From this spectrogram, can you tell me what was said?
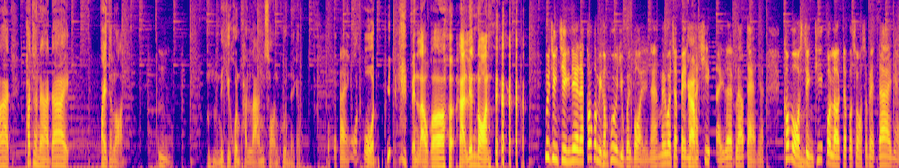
มารถพัฒนาได้ไปตลอด อืมอื้อหือนี่คือคนพันล้านสอนคุณนะครับโอ้โหใช่โคตรโหด เป็นเราก็หาเรื่องนอน คือจริง ๆ เนี่ยนะเขาก็มีคำพูดอยู่บ่อยๆนะ ไม่ว่าจะเป็นครับอาชีพไหนแล้วแต่เนี่ยเขาบอกว่าอืมสิ่งที่คนเราจะประสบความสำเร็จได้เนี่ย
